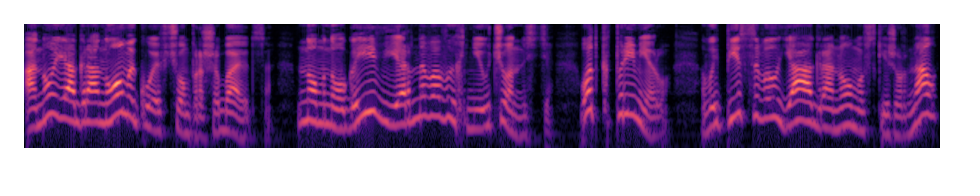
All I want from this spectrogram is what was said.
Оно и агрономы кое в чем прошибаются. Но много и верного в их неученности. Вот, к примеру, выписывал я агрономовский журнал,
